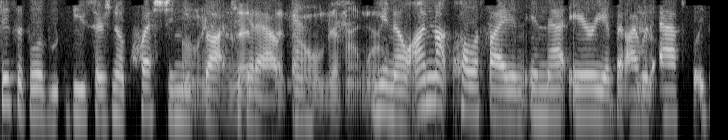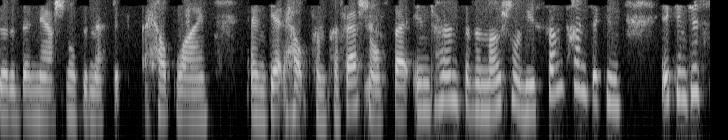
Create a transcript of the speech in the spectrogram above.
physical abuse, there's no question you've oh, got to that- get out. That's and a whole different world. you know, I'm not qualified in, in that area, but I would absolutely go to the National Domestic Helpline and get help from professionals. But in terms of emotional abuse, sometimes it can it can just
